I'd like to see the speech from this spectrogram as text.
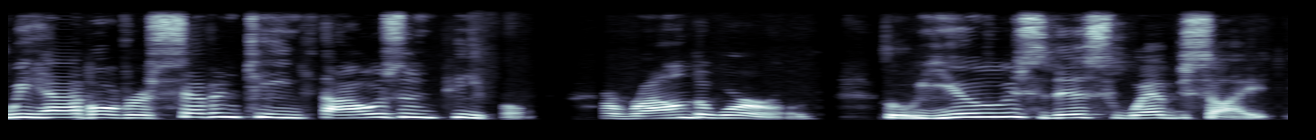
We have over 17,000 people around the world who use this website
